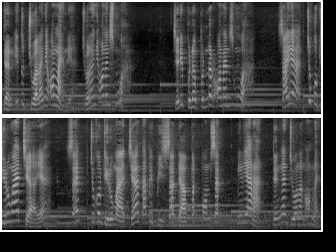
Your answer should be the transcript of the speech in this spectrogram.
dan itu jualannya online ya jualannya online semua jadi benar-benar online semua saya cukup di rumah aja ya saya cukup di rumah aja tapi bisa dapat omset miliaran dengan jualan online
